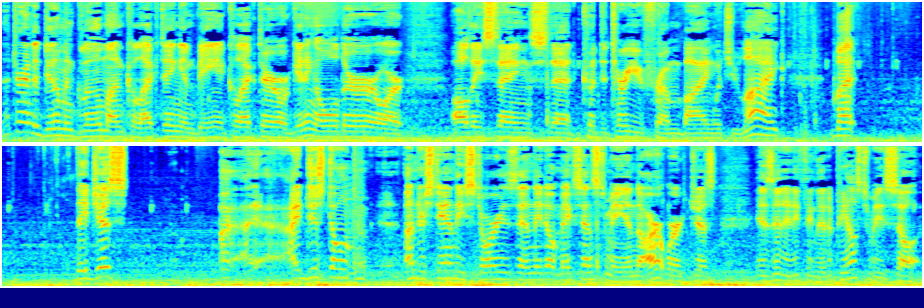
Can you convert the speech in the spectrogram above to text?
not trying to doom and gloom on collecting and being a collector or getting older or all these things that could deter you from buying what you like, but they just I, I, I just don't understand these stories and they don't make sense to me and the artwork just isn't anything that appeals to me. So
